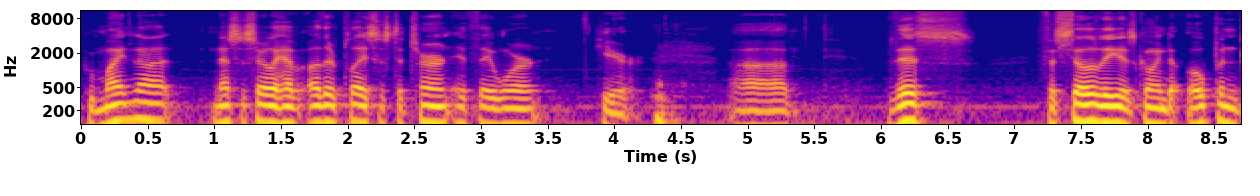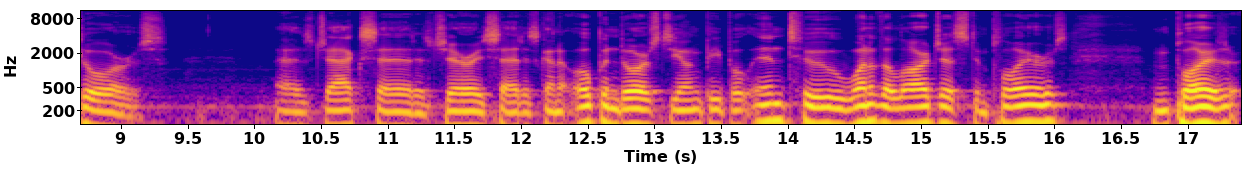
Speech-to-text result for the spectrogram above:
who might not necessarily have other places to turn if they weren't here. Uh, this facility is going to open doors, as Jack said, as Jerry said, is going to open doors to young people into one of the largest employers employer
